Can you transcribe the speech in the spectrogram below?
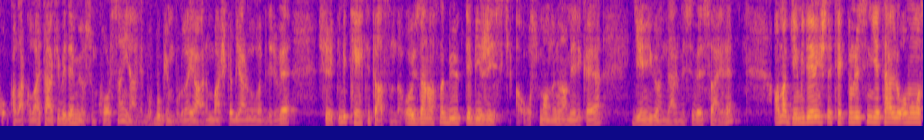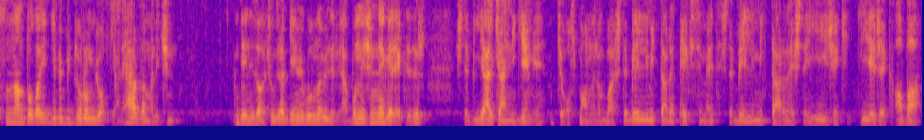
o kadar kolay takip edemiyorsun. Korsan yani bu bugün burada yarın başka bir yerde olabilir ve sürekli bir tehdit aslında. O yüzden aslında büyük de bir risk Osmanlı'nın Amerika'ya gemi göndermesi vesaire. Ama gemilerin işte teknolojisinin yeterli olmamasından dolayı gibi bir durum yok. Yani her zaman için denize açılacak gemi bulunabilir. Ya bunun için ne gereklidir? İşte bir yelkenli gemi ki Osmanlı'nın var. İşte belli miktarda peksimet, işte belli miktarda işte yiyecek, giyecek, aba,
